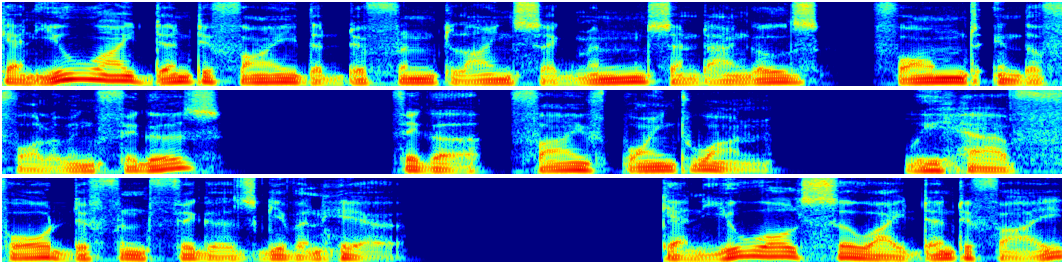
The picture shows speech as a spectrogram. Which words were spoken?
Can you identify the different line segments and angles formed in the following figures? Figure 5.1. We have four different figures given here. Can you also identify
